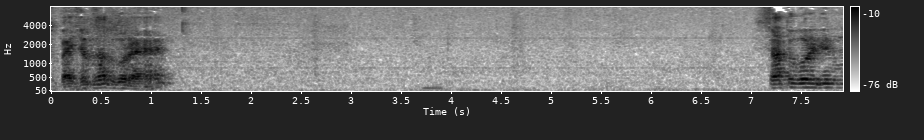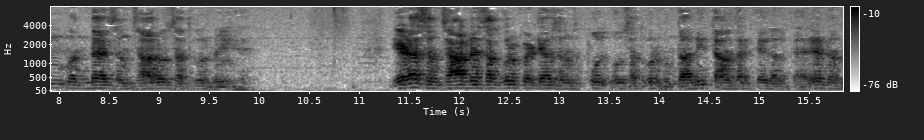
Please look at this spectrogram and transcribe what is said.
ਸਪੈਸ਼ਲ ਸਤਗੁਰ ਹੈ? ਸਤਗੁਰ ਜੀ ਨੂੰ ਮੰਨਦਾ ਸੰਸਾਰ ਉਹ ਸਤਗੁਰ ਨਹੀਂ ਹੈ। ਜਿਹੜਾ ਸੰਸਾਰ ਨੇ ਸਤਗੁਰ ਭੇਟਿਆ ਉਹ ਸੰਸ- ਸਤਗੁਰ ਹੁੰਦਾ ਨਹੀਂ, ਤਾਂ ਕਰਕੇ ਗੱਲ ਕਹਿ ਰਿਹਾ ਨਾ।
